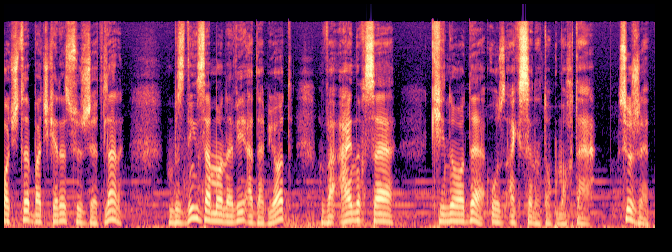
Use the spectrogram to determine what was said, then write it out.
qochdi bachkana syujetlar bizning zamonaviy adabiyot va ayniqsa kinoda o'z aksini topmoqda. Syujet.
